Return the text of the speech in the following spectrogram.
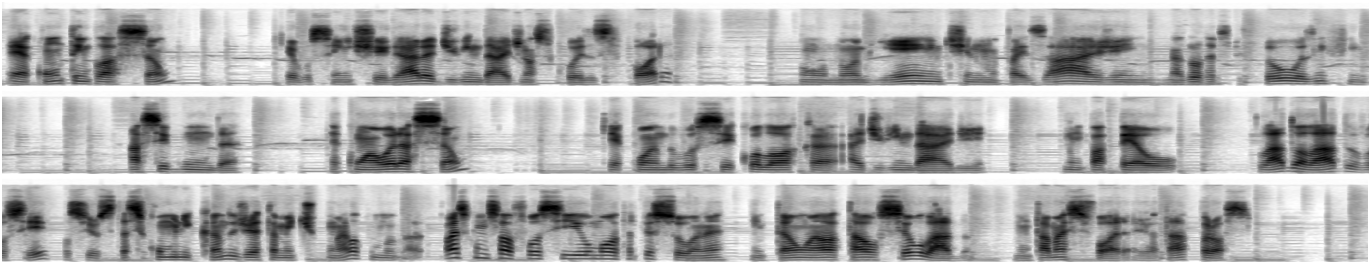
é a contemplação, que é você enxergar a divindade nas coisas fora, no, no ambiente, numa paisagem, nas outras pessoas, enfim. A segunda é com a oração, que é quando você coloca a divindade num papel lado a lado você, ou seja, você está se comunicando diretamente com ela, como, quase como se ela fosse uma outra pessoa, né? Então ela está ao seu lado, não está mais fora, já está próximo.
